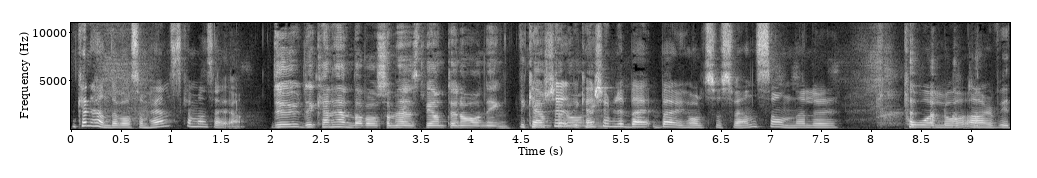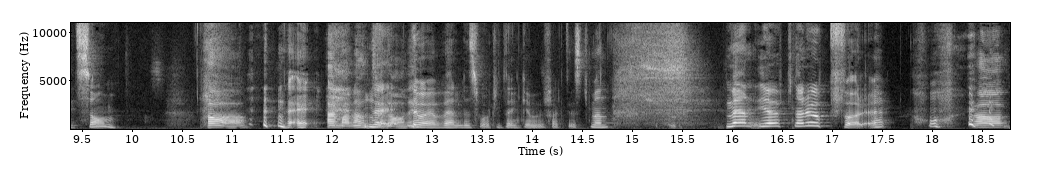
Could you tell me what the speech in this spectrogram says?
Det kan hända vad som helst kan man säga. Du, det kan hända vad som helst. Vi har inte en aning. Det kanske, en det aning. kanske blir Ber- Bergholtz och Svensson eller Paul och Arvidsson. Ja, Nej, nej, man har inte Nej en aning. det har jag väldigt svårt att tänka mig faktiskt. Men, men jag öppnar upp för det. Ja,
